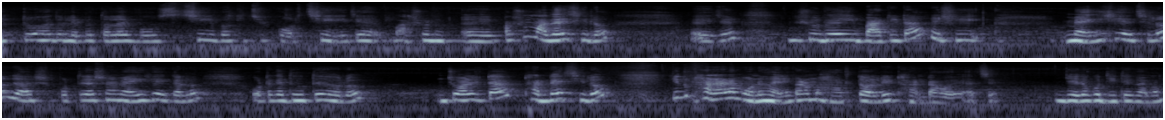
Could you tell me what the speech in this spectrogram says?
একটু হয়তো লেপের তলায় বসছি বা কিছু করছি যে বাসন বাসন মাজাই ছিল, এই যে শুধু এই বাটিটা বেশি ম্যাগি খেয়েছিল যা পড়তে যাওয়ার সময় ম্যাগি খেয়ে গেল, ওটাকে ধুতে হলো। জলটা ঠান্ডায় ছিল, কিন্তু ঠান্ডাটা মনে হয়নি, কারণ আমার হাতটা অলরেডি ঠান্ডা হয়ে আছে। যেরকম দিতে গেলাম।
